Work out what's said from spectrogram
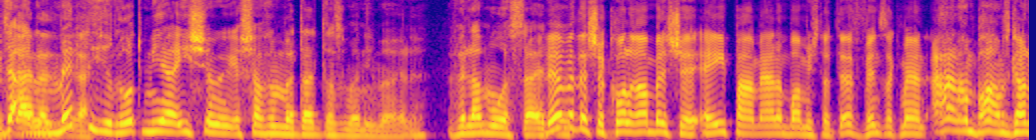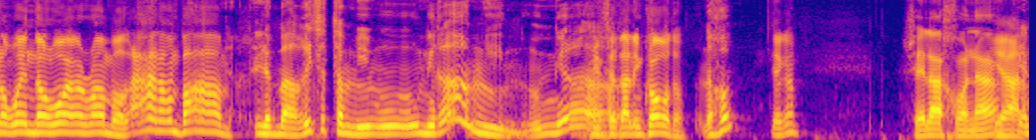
זה, אני. מת לראות מי האיש שישב ומדד את הזמנים האלה, ולמה הוא עשה את אני זה. אוהב את זה שכל רמבל שאי פעם אדם בום משתתף, וינס מקמן, אדם בומ's gonna win the royal rumble, אדם בום. למעריץ התמים הוא, נראה אמין, הוא נראה... וינס ידע למכור אותו. נכון? תהיה גם. שאלה אחרונה, כן.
